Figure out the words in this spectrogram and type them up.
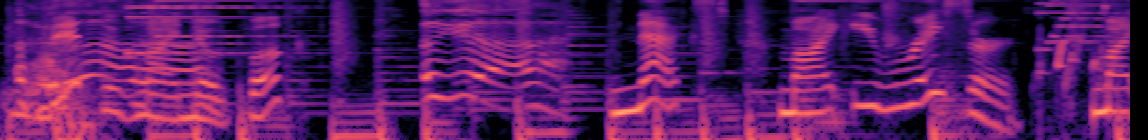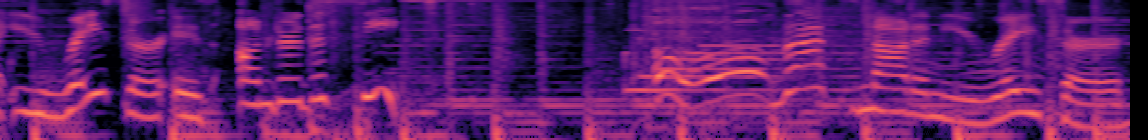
this is my notebook. Next, my eraser. My eraser is under the seat. That's not an eraser.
